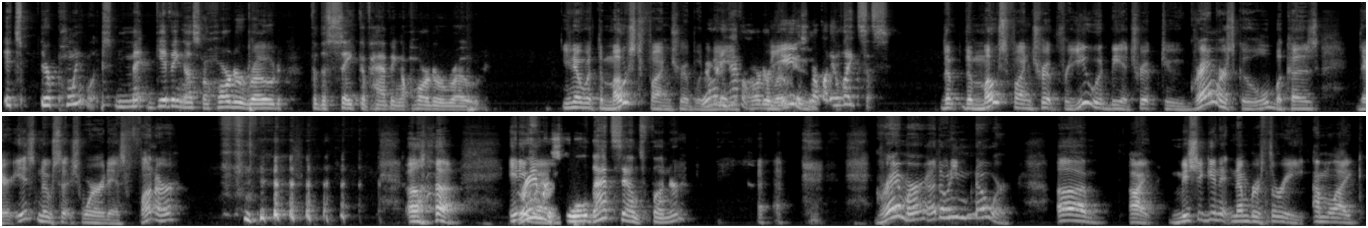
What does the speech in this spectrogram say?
It's they're pointless. Giving us a harder road for the sake of having a harder road. You know what the most fun trip would we already be? have a harder road because nobody likes us. The the most fun trip for you would be a trip to grammar school because there is no such word as funner. Uh, anyway. Grammar school. That sounds funner. Grammar. I don't even know her. Um, all right, Michigan at number three. I'm like,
